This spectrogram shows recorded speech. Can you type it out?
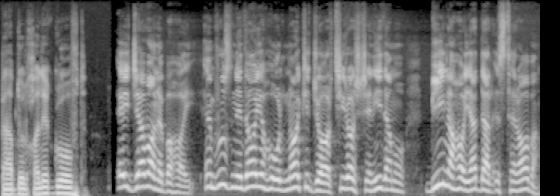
به عبدالخالق گفت ای جوان بهایی امروز ندای هولناک جارچی را شنیدم و بی نهایت در استرابم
